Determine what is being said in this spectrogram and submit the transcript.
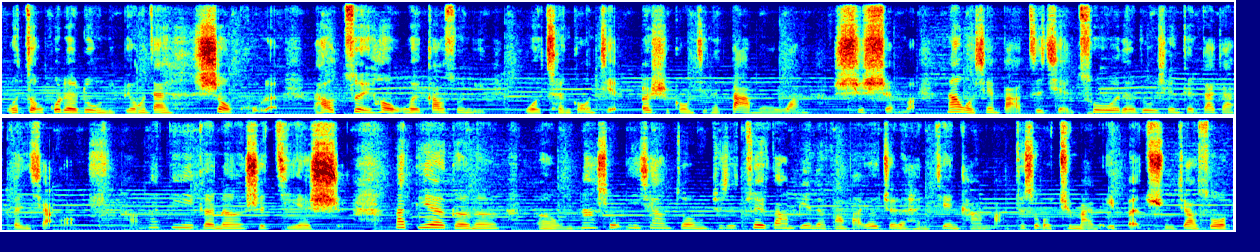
我走过的路，你不用再受苦了。然后最后，我会告诉你，我成功减二十公斤的大魔王是什么。那我先把之前错误的路线跟大家分享哦。好，那第一个呢是节食，那第二个呢，呃，我那时候印象中就是最方便的方法，又觉得很健康嘛，就是。我去买了一本书，叫做《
